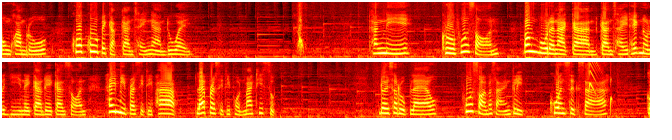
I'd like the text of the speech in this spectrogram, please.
องค์ความรู้ ควบคู่ไปกับการใช้งานด้วย ทั้งนี้ ครูผู้สอนต้องบูรณาการการใช้เทคโนโลยีในการเรียนการสอน ให้มีประสิทธิภาพ และประสิทธิผลมากที่สุด โดยสรุปแล้ว ผู้สอนภาษาอังกฤษควรศึกษา ก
